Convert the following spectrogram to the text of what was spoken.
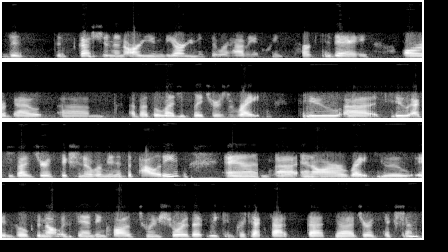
this discussion and argument, the arguments that we're having at Queens Park today, are about um, about the legislature's right to uh, to exercise jurisdiction over municipalities and uh, and our right to invoke the notwithstanding clause to ensure that we can protect that that uh, jurisdiction.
